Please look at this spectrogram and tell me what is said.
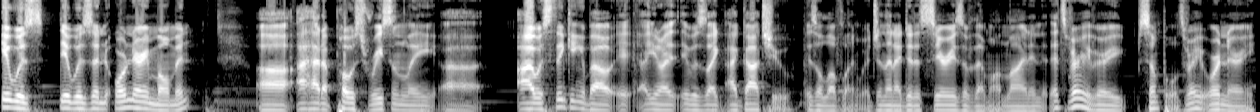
it was it was an ordinary moment. Uh, I had a post recently. Uh, I was thinking about it, you know, it was like I got you is a love language, and then I did a series of them online, and it's very very simple. It's very ordinary.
